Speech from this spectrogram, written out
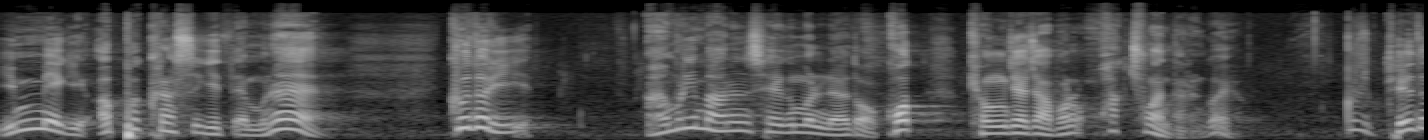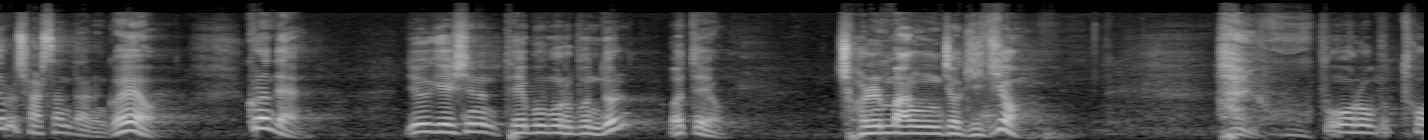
인맥이 어퍼 클래스이기 때문에 그들이 아무리 많은 세금을 내도 곧 경제 자본을 확충한다는 거예요. 그래서 대대로 잘 산다는 거예요. 그런데 여기 계시는 대부분의 분들 어때요? 절망적이죠. 아이고 부모로부터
